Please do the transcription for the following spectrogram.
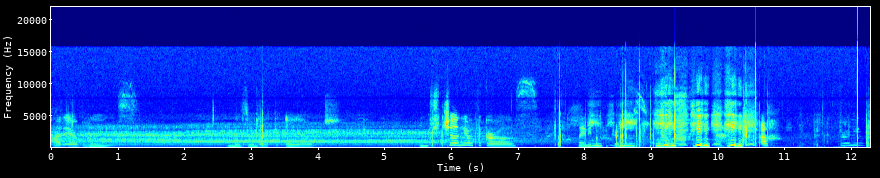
hot air balloons. I'm gonna zoom back out. I'm just chilling here with the girls. Lady. Oh, throwing you.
